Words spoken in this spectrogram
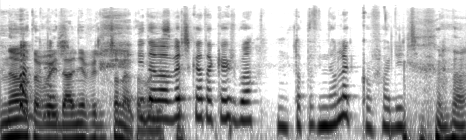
No, to było idealnie wyliczone to I ta babeczka taka już była, "Mm, to powinno lekko wchodzić. No,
